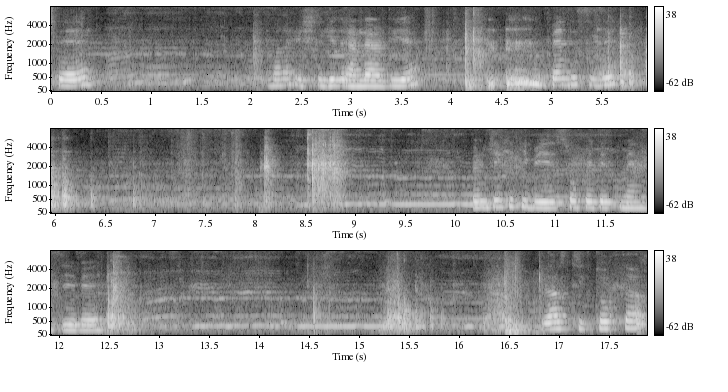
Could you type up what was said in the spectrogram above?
birlikte bana eşlik ederler diye ben de sizi önceki gibi sohbet etmenizi ve biraz TikTok'ta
